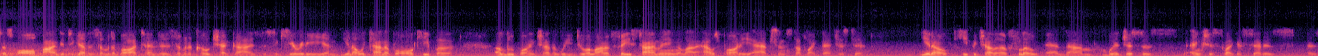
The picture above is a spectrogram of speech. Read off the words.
It's just all bonded together. Some of the bartenders, some of the co-check guys, the security, and you know we kind of all keep a a loop on each other. We do a lot of FaceTiming, a lot of house party apps and stuff like that, just to you know keep each other afloat. And um, we're just as anxious, like I said, as as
